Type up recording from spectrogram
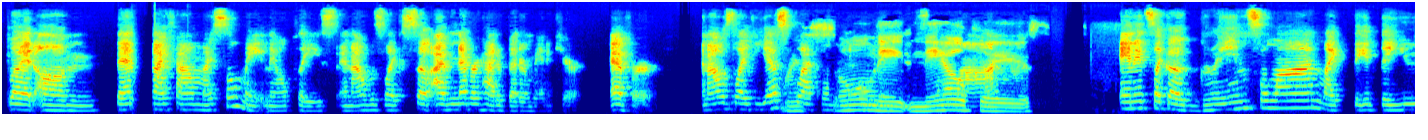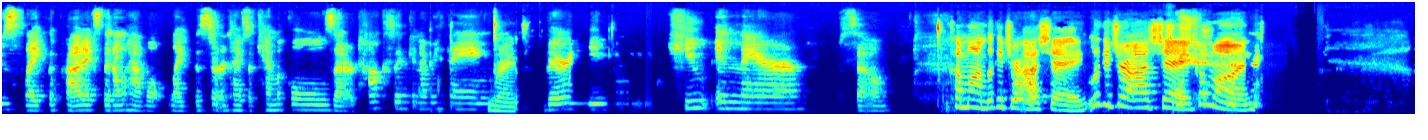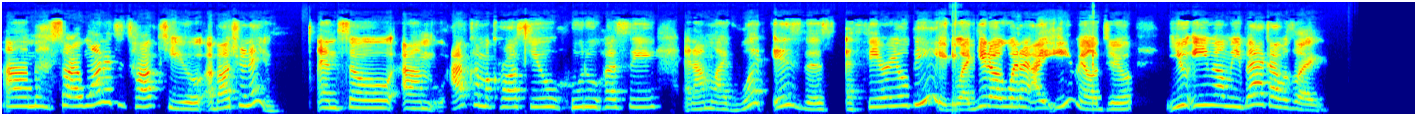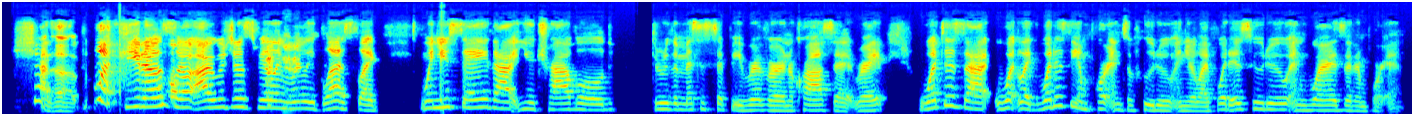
But um, then I found my soulmate nail place, and I was like, so I've never had a better manicure ever. And I was like, yes, my black soulmate nail salon. place. And it's like a green salon. Like they, they use like the products that don't have like the certain types of chemicals that are toxic and everything. Right. Very cute in there. So Come on, look at your ashe. Look at your ashe. Come on. um, so I wanted to talk to you about your name. And so um, I've come across you, Hoodoo Hussy, and I'm like, what is this ethereal being? Like, you know, when I emailed you, you emailed me back, I was like, shut up. Like, you know, so I was just feeling really blessed. Like when you say that you traveled through the Mississippi River and across it, right? What does that what like what is the importance of hoodoo in your life? What is hoodoo and why is it important?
